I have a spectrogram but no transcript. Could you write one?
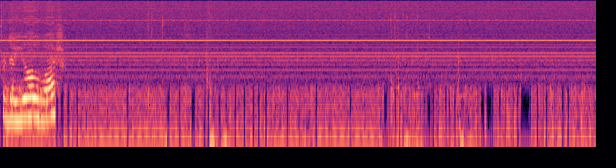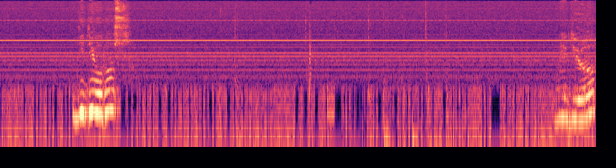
Şurada yol var. Gidiyoruz. Ne diyor?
